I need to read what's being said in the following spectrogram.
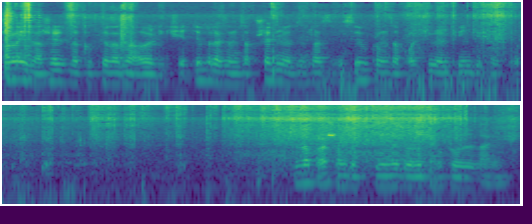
Kolejna rzecz zakupiona na OLX-ie. Tym razem za przedmiot wraz z wysyłką zapłaciłem 50 zł. Zapraszam do wspólnego rozpakowywania.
